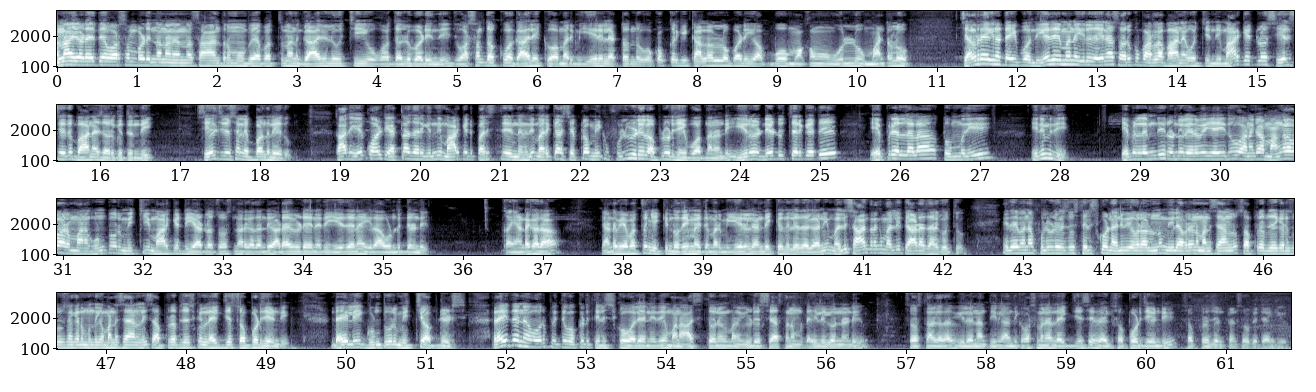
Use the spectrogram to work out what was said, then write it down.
అన్న ఏడైతే వర్షం పడిందన్న నిన్న సాయంత్రం బేపచ్చమైన గాలిలు వచ్చి ఒక జల్లు పడింది. వర్షం తక్కువ గాలి ఎక్కువ. మరి మీ ఏరియాలో ఎట్ట ఉందో? ఒక్కొక్కరికి కళ్ళల్లో పడి అబ్బో ముఖం ఒళ్ళు మంటలు చెలరేగినట్టు అయిపోయింది. ఏదేమైనా ఈరోజు అయినా సరుకు పర్లా బాగానే వచ్చింది. మార్కెట్లో సేల్స్ అయితే బాగానే జరుగుతుంది. సేల్స్ విషయంలో ఇబ్బంది లేదు. కాదు ఏ క్వాలిటీ ఎట్లా జరిగింది మార్కెట్ పరిస్థితి ఏందనేది మరికా కాసేపులో మీకు ఫుల్ వీడియోలో అప్లోడ్ చేయబోతున్నానండి. ఈరోజు డేట్ వచ్చేసరికైతే ఏప్రిల్ నెల తొమ్మిది ఎనిమిది. ఏప్రిల్ ఎనిమిది రెండు వేల ఇరవై ఐదు అనగా మంగళవారం మన గుంటూరు మిర్చి మార్కెట్ యార్డ్లో చూస్తున్నారు కదండి. అడావిడి అనేది ఏదైనా ఇలా ఉండిద్దండి. ఎండ కదా. ఎండ బీభత్సంగా ఎక్కింది ఉదయం అయితే. మరి మీ ఏరియాలో ఎండ ఎక్కింది లేదా కానీ మళ్ళీ సాయంత్రానికి మళ్ళీ తేడా జరగవచ్చు ఇదేమైనా ఫుల్ వీడియో చూసి తెలుసుకోండి. అన్ని వివరాలను మీరు ఎవరైనా మన ఛానల్ సబ్స్క్రైబ్ చేయగానే చూసినా కానీ ముందుగా మన ఛానల్ని సబ్స్క్రైబ్ చేసుకుని లైక్ చేసి సపోర్ట్ చేయండి. డైలీ గుంటూరు మిర్చి అప్డేట్స్. రైతు అనేవారు ప్రతి ఒక్కటి తెలుసుకోవాలి అనేది మన ఆశతోనే మన వీడియోస్ చేస్తున్నాము డైలీగా ఉండండి. చూస్తున్నారు కదా వీలైనంత దీనికి అందుకోసమైనా లైక్ చేసి లైక్ సపోర్ట్ చేయండి. సబ్స్క్రైబ్ చేయండి ఫ్రెండ్స్. Okay thank you.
